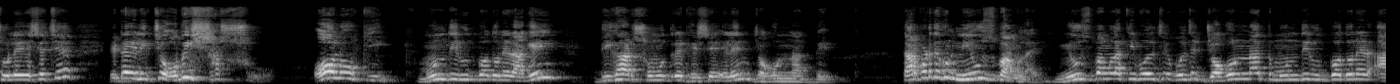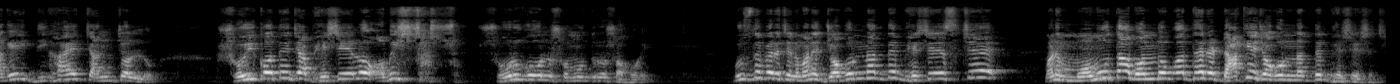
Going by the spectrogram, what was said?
চলে এসেছে। এটাই লিখছে অবিশ্বাস্য, অলৌকিক। মন্দির উদ্বোধনের আগেই দীঘার সমুদ্রে ভেসে এলেন জগন্নাথ দেব। তারপরে দেখুন নিউজ বাংলায়। নিউজ বাংলা কি বলছে? বলছে জগন্নাথ মন্দির উদ্বোধনের আগেই দীঘায় চাঞ্চল্য। সৈকতে যা ভেসে এলো অবিশ্বাস্য। শোরগোল সমুদ্র শহরে। বুঝতে পেরেছেন? মানে জগন্নাথ দেব ভেসে এসছে মানে মমতা বন্দ্যোপাধ্যায়ের ডাকে জগন্নাথ দেব ভেসে এসেছে।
